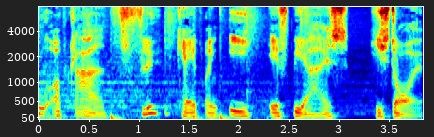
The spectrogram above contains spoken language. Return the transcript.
uopklarede flykabring i FBI's historie.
